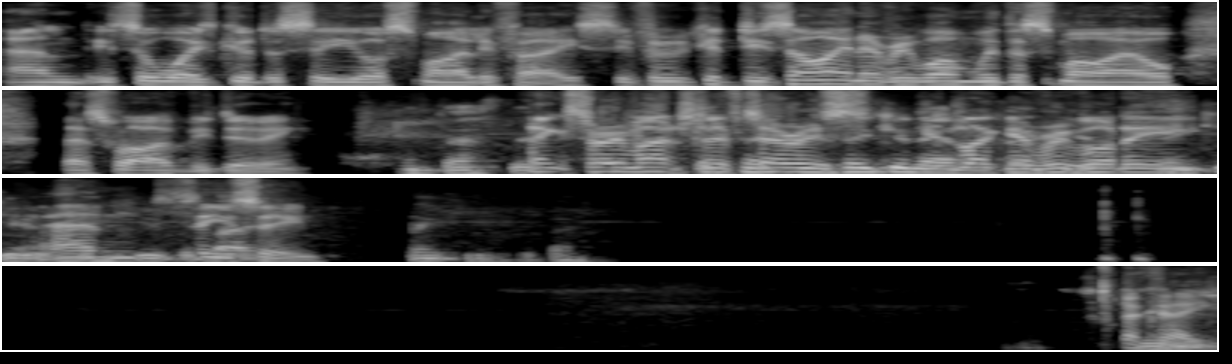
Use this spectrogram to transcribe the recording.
and it's always good to see your smiley face. If we could design everyone with a smile, that's what I'd be doing. Fantastic. Thanks very much, Lefteris. Thank you, Good luck, Thank everybody. Thank you. and Thank you. see you soon. Thank you. Bye. Okay.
